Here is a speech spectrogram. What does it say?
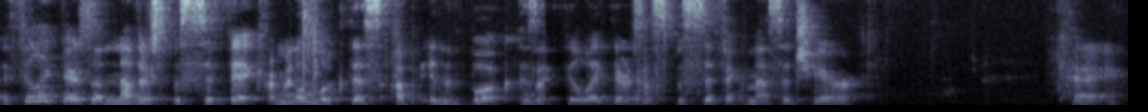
I feel like there's another specific, I'm going to look this up in the book because I feel like there's a specific message here. Okay.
